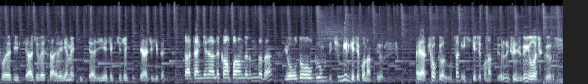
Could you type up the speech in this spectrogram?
tuvalet ihtiyacı vesaire, yemek ihtiyacı, yiyecek içecek ihtiyacı gibi. Zaten genelde kamp alanlarında da yolda olduğumuz için bir gece konaklıyoruz. Eğer çok yorgunsak iki gece konaklıyoruz. Üçüncü gün yola çıkıyoruz.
